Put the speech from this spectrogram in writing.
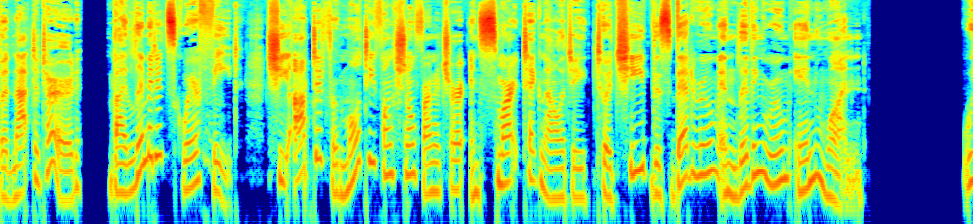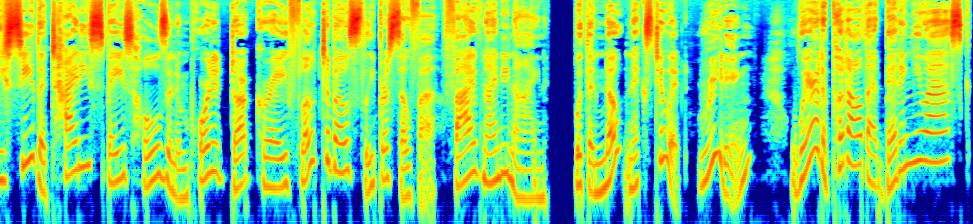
but not deterred by limited square feet, she opted for multifunctional furniture and smart technology to achieve this bedroom and living room in one. We see the tidy space holds an imported dark gray Flottebo sleeper sofa, $5.99, with a note next to it reading, Where to put all that bedding, you ask?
